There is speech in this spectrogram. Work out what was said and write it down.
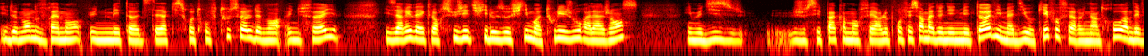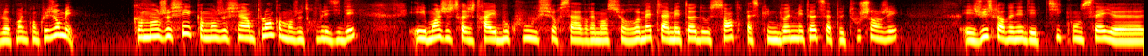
ils demandent vraiment une méthode. C'est-à-dire qu'ils se retrouvent tout seuls devant une feuille. Ils arrivent avec leur sujet de philosophie, moi, tous les jours à l'agence. Ils me disent, je ne sais pas comment faire. Le professeur m'a donné une méthode. Il m'a dit, OK, il faut faire une intro, un développement, une conclusion. Mais comment je fais? Comment je fais un plan? Comment je trouve les idées? Et moi, je travaille beaucoup sur ça, vraiment, sur remettre la méthode au centre, parce qu'une bonne méthode, ça peut tout changer. Et juste leur donner des petits conseils euh,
